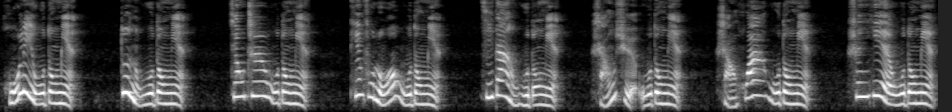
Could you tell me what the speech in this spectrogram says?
狐狸乌冬面、炖乌冬面、浇汁乌冬面、天妇罗乌冬面、鸡蛋乌冬面、赏雪乌冬面、赏花乌冬面、深夜乌冬面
